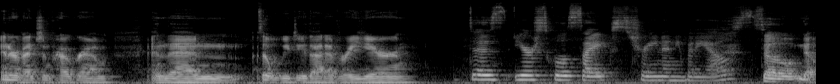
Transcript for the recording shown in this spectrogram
intervention program, and then so we do that every year. Does your school psychs train anybody else? So no,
